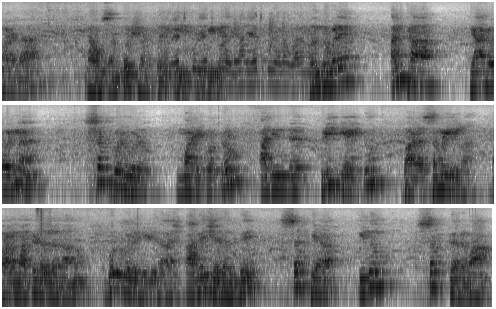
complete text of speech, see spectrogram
ಮಾಡಲ್ಲ ನಾವು ಸಂತೋಷ ಬಂಧುಗಳೇ ಅಂಥ ತ್ಯಾಗವನ್ನು ಸದ್ಗುರುಗಳು ಮಾಡಿಕೊಟ್ರು. ಅದರಿಂದ ಪ್ರೀತಿ ಆಯಿತು. ಭಾಳ ಸಮಯ ಇಲ್ಲ. ಭಾಳ ಮಾತಾಡಲ್ಲ ನಾನು. ಗುರುಗಳು ಹೇಳಿದ ಆದೇಶದಂತೆ ಸತ್ಯ, ಇದು ಸತ್ಕರ್ಮ.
